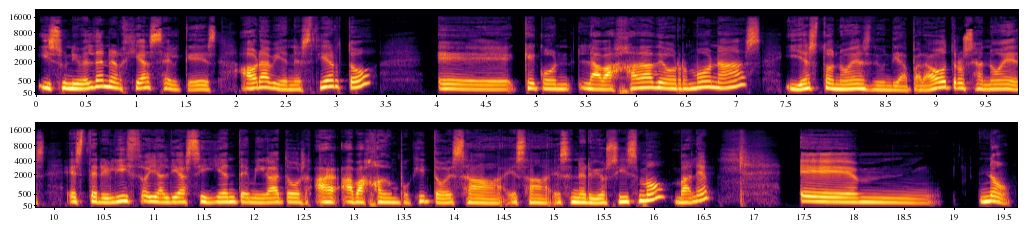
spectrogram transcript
y su nivel de energía es el que es. Ahora bien, es cierto eh, que con la bajada de hormonas, y esto no es de un día para otro, o sea, no es esterilizo y al día siguiente mi gato ha, bajado un poquito esa, ese nerviosismo, ¿vale? Em, no.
